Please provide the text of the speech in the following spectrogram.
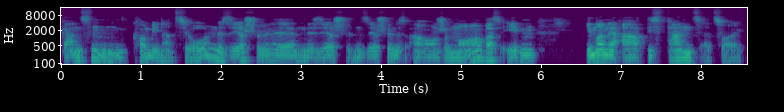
ganzen Kombination eine sehr schöne, eine sehr, ein sehr schönes Arrangement, was eben immer eine Art Distanz erzeugt.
